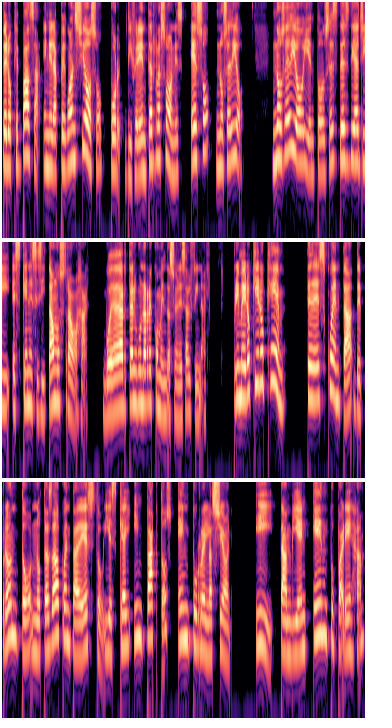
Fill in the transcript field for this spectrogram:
Pero ¿qué pasa? En el apego ansioso, por diferentes razones, eso no se dio. No se dio y entonces desde allí es que necesitamos trabajar. Voy a darte algunas recomendaciones al final. Primero quiero que te des cuenta, de pronto no te has dado cuenta de esto, y es que hay impactos en tu relación y también en tu pareja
